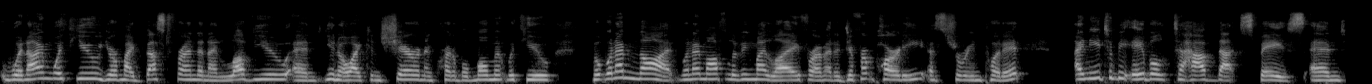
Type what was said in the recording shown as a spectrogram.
when I'm with you, you're my best friend and I love you. And, you know, I can share an incredible moment with you. But when I'm not, when I'm off living my life or I'm at a different party, as Shireen put it, I need to be able to have that space. And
